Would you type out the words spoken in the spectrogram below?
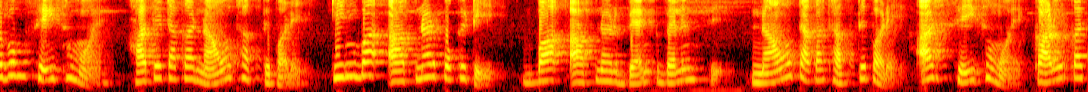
এবং সেই সময় হাতে টাকা নাও থাকতে পারে। কিংবা আপনার পকেটে বা আপনার ব্যাংক ব্যালেন্সে নাও টাকা থাকতে পারে। আর সেই সময় কারোর কাছ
